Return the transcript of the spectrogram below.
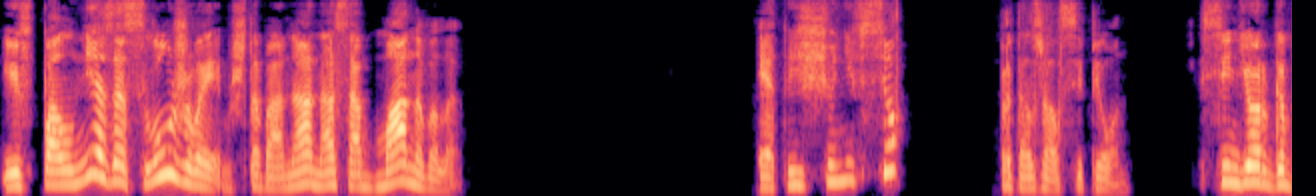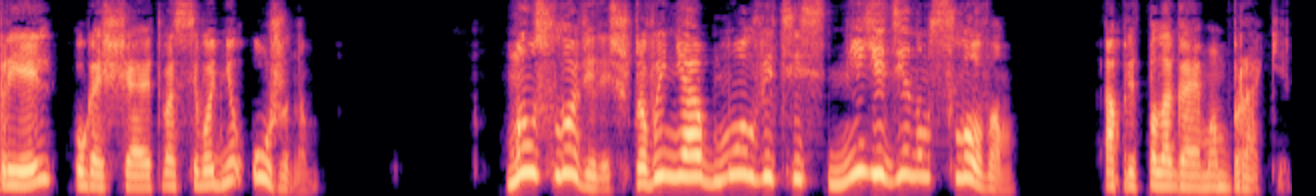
и вполне заслуживаем, чтобы она нас обманывала. — Это еще не все, продолжал Сипион. Сеньор Габриэль угощает вас сегодня ужином. Мы условились, что вы не обмолвитесь ни единым словом о предполагаемом браке.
